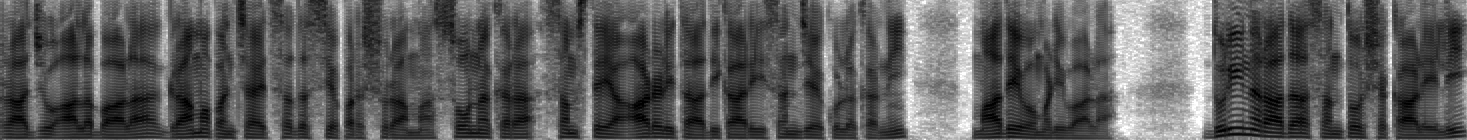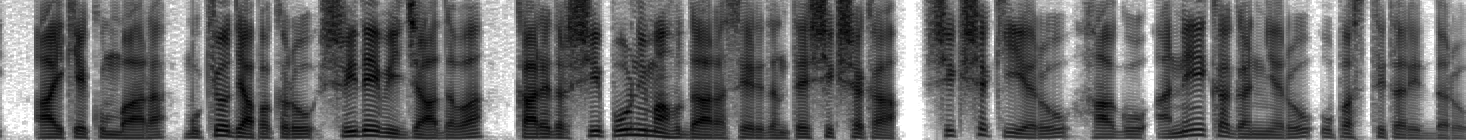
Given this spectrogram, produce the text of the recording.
ರಾಜು ಆಲಬಾಳ, ಗ್ರಾಮ ಪಂಚಾಯತ್ ಸದಸ್ಯ ಪರಶುರಾಮ, ಸೋನಕರ, ಸಂಸ್ಥೆಯ ಆಡಳಿತ ಅಧಿಕಾರಿ ಸಂಜಯ ಕುಲಕರ್ಣಿ ಮಾದೇವ ಮಡಿವಾಳ. ದುರೀನರಾದ ಸಂತೋಷ ಕಾಳೇಲಿ ಆಯ್ಕೆ ಕುಂಬಾರ ಮುಖ್ಯೋಧ್ಯಾಪಕರು ಶ್ರೀದೇವಿ ಜಾಧವ ಕಾರ್ಯದರ್ಶಿ ಪೂರ್ಣಿಮಾ ಹುದ್ದಾರ ಸೇರಿದಂತೆ ಶಿಕ್ಷಕ ಶಿಕ್ಷಕಿಯರು ಹಾಗೂ ಅನೇಕ ಗಣ್ಯರು ಉಪಸ್ಥಿತರಿದ್ದರು.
